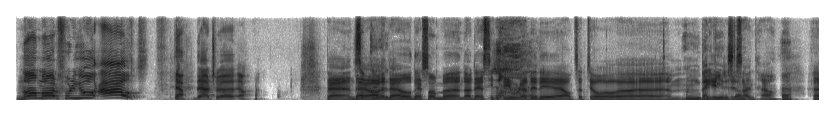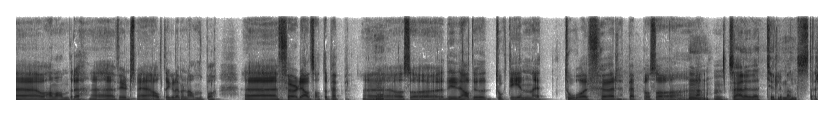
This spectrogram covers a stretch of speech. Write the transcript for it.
No more for you out! Ja. Det er, tror jeg Ja. Det, det, er jo, det er jo det som eh, Det er det City gjorde. De, de ansetter jo uh, Bergir i stedet. Ja. Ja. Eh, og han andre uh, fyren som jeg alltid glemmer navnet på. Eh, før de ansatte Pep. Ja. og så, de hadde jo, tok de inn et, to år før Pep, og så ja, Mm. mm, Så her er det et tydelig mønster,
